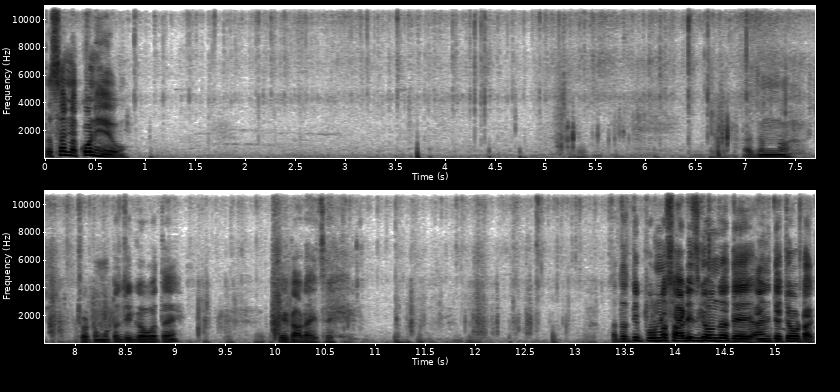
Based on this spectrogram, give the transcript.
तसं नको हे हो? अजून छोटं मोठं जे गवत आहे ते काढायचं आहे आता ती पूर्ण साडीच घेऊन जाते आणि त्याच्यावर टाक.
